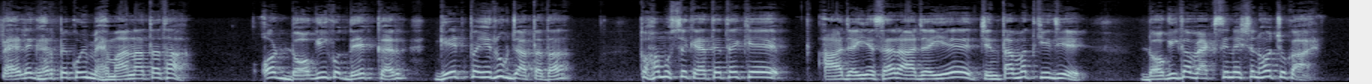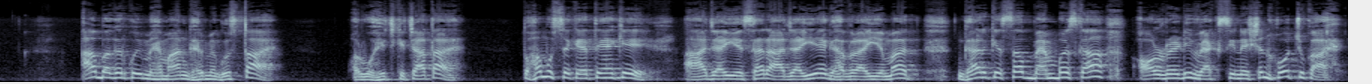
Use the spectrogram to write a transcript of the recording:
पहले घर पे कोई मेहमान आता था और डॉगी को देखकर गेट पर ही रुक जाता था। तो हम उससे कहते थे कि, आ जाइए सर, आ जाइए, चिंता मत कीजिए, डॉगी का वैक्सीनेशन हो चुका है। अब अगर कोई मेहमान घर में घुसता है और वो हिचकिचाता है तो हम उससे कहते हैं कि, आ जाइए सर, आ जाइए, घबराइए मत, घर के सब मेंबर्स का ऑलरेडी वैक्सीनेशन हो चुका है।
